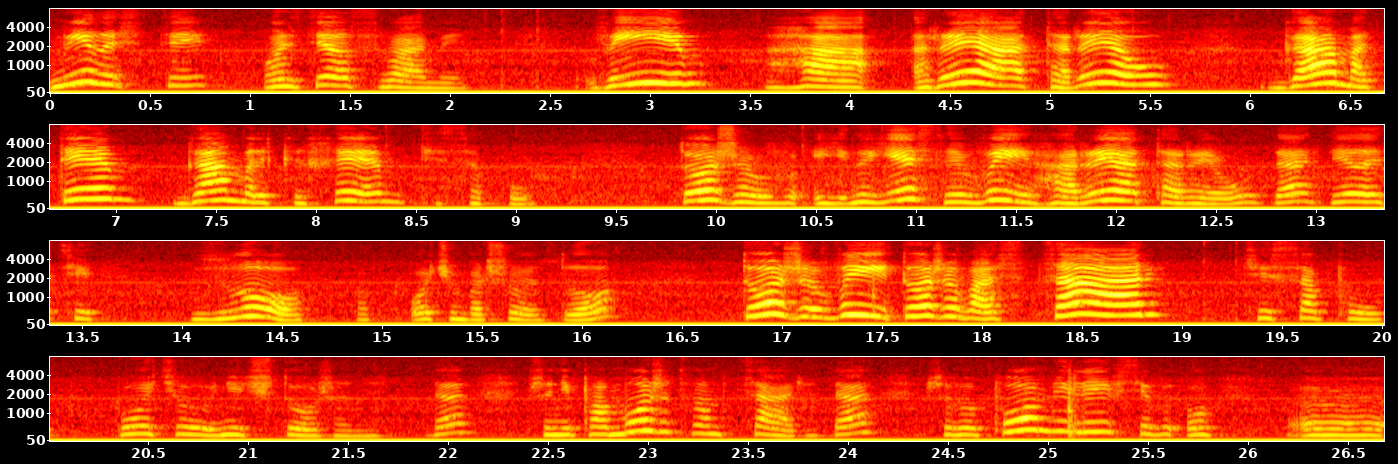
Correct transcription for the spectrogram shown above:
милости он сделал с вами. Вим га реа тареу гам атем гам алькехем тисапу. Тоже, ну, если вы гареа тареу, да, делаете зло, очень большое зло, тоже вы, тоже ваш царь тисапу, будете уничтожены, да, что не поможет вам царь, да, чтобы вы помнили, все, э,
